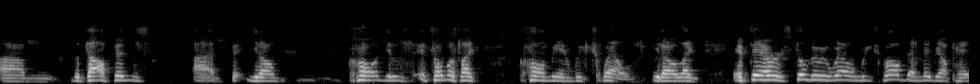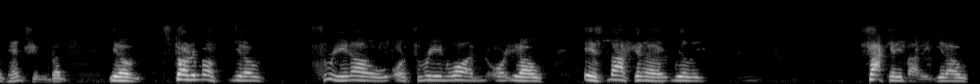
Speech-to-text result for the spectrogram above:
Um, the Dolphins, uh, you know, call it's almost like call me in week 12. You know, like if they're still doing well in week 12, then maybe I'll pay attention. But, you know, starting off, you know, 3 and 0 or 3 and 1 or, you know, is not going to really shock anybody, you know.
